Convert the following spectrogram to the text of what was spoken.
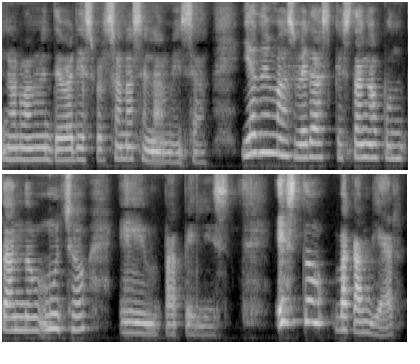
normalmente varias personas en la mesa y además verás que están apuntando mucho en papeles. Esto va a cambiar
